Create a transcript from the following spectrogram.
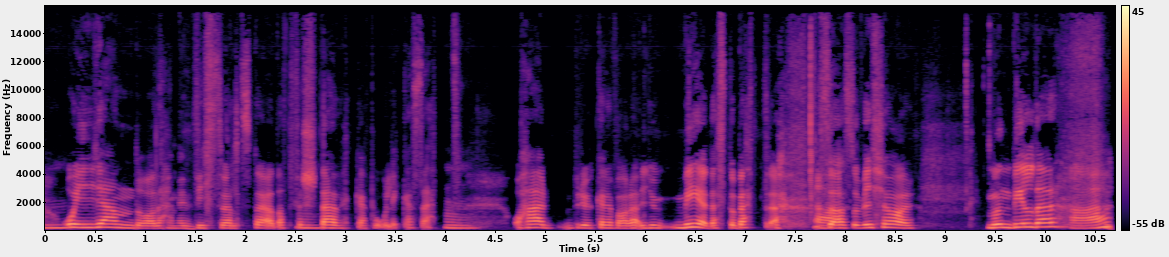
Mm. Och igen då det här med visuellt stöd, att förstärka på olika sätt. Mm. Och här brukar det vara ju mer desto bättre. Ja. Så alltså vi kör munbilder Ja.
